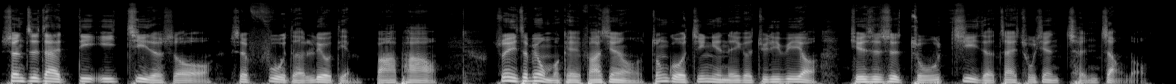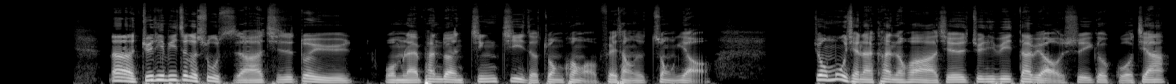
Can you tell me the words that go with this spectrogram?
甚至在第一季的时候是负的六点八趴哦，所以这边我们可以发现哦，中国今年的一个 GDP 哦，其实是逐季的在出现成长的哦。那 GDP 这个数值啊，其实对于我们来判断经济的状况哦，非常的重要。就目前来看的话，其实 GDP 代表是一个国家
